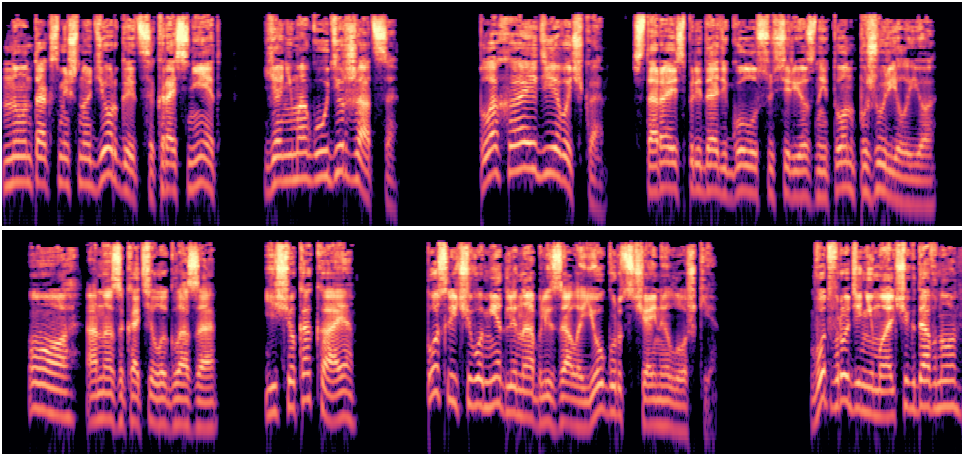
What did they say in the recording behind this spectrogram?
Но он так смешно дергается, краснеет. Я не могу удержаться». «Плохая девочка», — стараясь придать голосу серьезный тон, пожурил ее. «О», — она закатила глаза. «Еще какая?» после чего медленно облизала йогурт с чайной ложки. Вот вроде не мальчик давно,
